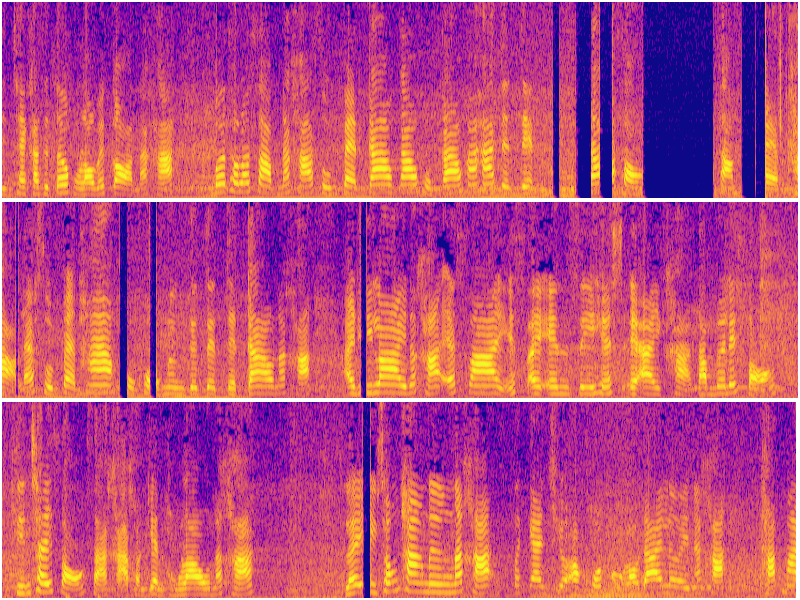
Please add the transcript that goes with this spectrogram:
สินชัยคาร์เซ็นเตอร์ของเราไว้ก่อนนะคะ เบอร์โทรศัพท์นะคะ 0899695577 9238ค่ะ และ 0856617779 นะคะ ID Line นะคะ s i s i n c h a i ค่ะ ตามด้วยเลข 2 สินชัย 2 สาขาขอนแก่นของเรานะคะและอีกช่องทางหนึ่งนะคะ สแกนเชียร์อาโค้ดของเราได้เลยนะคะ ทักมา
